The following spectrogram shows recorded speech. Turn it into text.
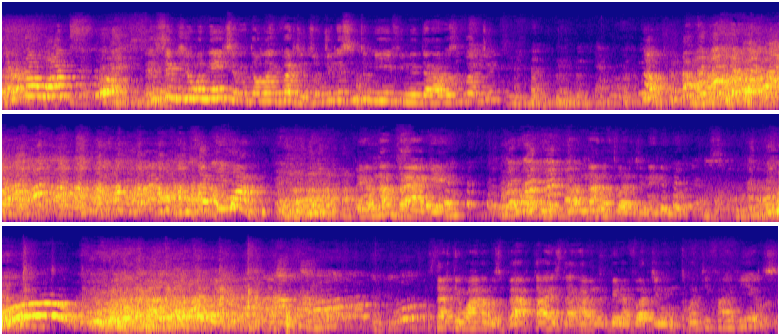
I don't know what. It's in human nature. We don't like virgins. Would you listen to me if you knew that I was a virgin? No. I'm 31. Like, I'm not bragging. I'm not a virgin anymore, guys. 31, I was baptized. I haven't been a virgin in 25 years.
